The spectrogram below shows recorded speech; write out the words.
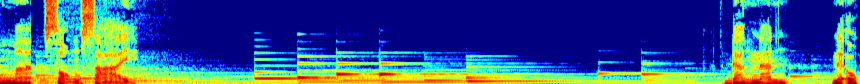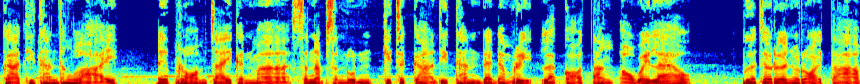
รรมะสองสาย ดังนั้น ในโอกาสที่ท่านทั้งหลายได้พร้อมใจกันมาสนับสนุนกิจการที่ท่านได้ดำริและก่อตั้งเอาไว้แล้ว เพื่อจเจริญรอยตาม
